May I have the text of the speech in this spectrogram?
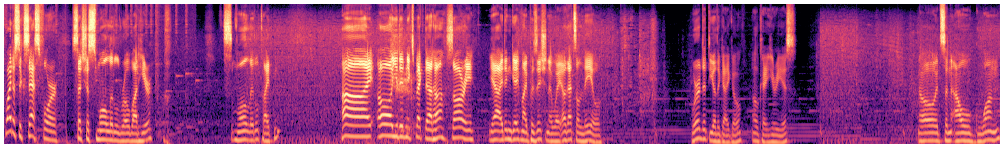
quite a success for such a small little robot here. small little titan. Hi! Oh, you didn't expect that, huh? Sorry. Yeah, I didn't give my position away. Oh, that's a Leo. Where did the other guy go? Okay, here he is. Oh, it's an Ao Guang.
